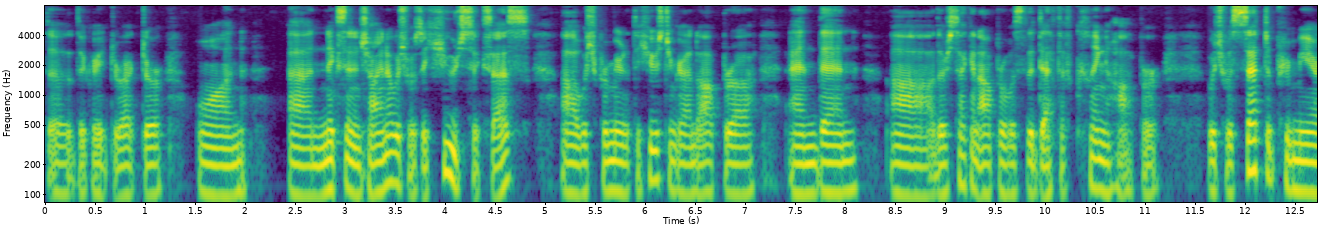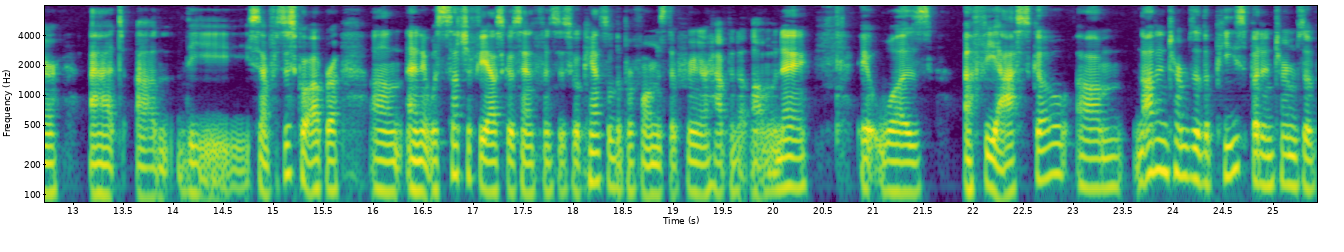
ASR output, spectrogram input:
the, the great director, on uh, Nixon in China, which was a huge success, uh, which premiered at the Houston Grand Opera. And then uh, their second opera was The Death of Klinghoffer, which was set to premiere at um, the San Francisco Opera, um, and it was such a fiasco. San Francisco canceled the performance. The premiere happened at La Monnaie. It was a fiasco, um, not in terms of the piece, but in terms of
